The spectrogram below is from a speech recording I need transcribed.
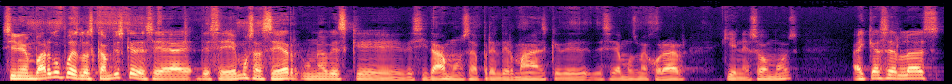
Sin embargo, pues los cambios que deseemos hacer una vez que decidamos aprender más, que deseamos mejorar quienes somos, hay que hacerlas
